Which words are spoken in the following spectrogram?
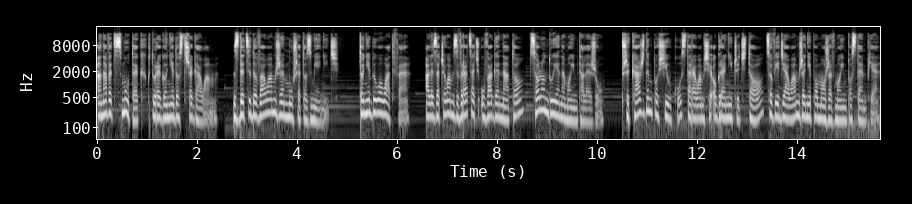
a nawet smutek, którego nie dostrzegałam. Zdecydowałam, że muszę to zmienić. To nie było łatwe, ale zaczęłam zwracać uwagę na to, co ląduje na moim talerzu. Przy każdym posiłku starałam się ograniczyć to, co wiedziałam, że nie pomoże w moim postępie.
